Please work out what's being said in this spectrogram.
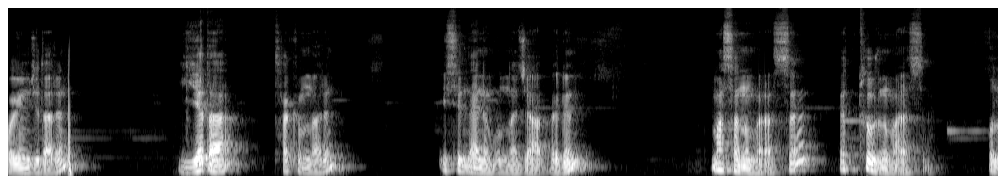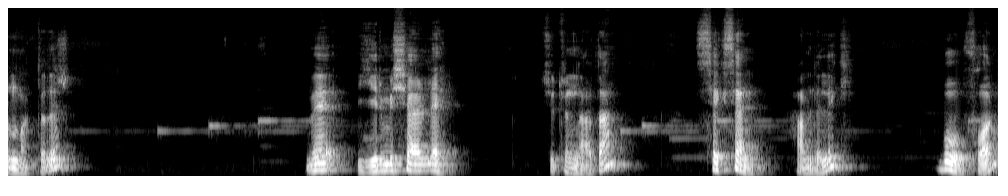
oyuncuların ya da takımların isimlerinin bulunacağı bölüm, masa numarası ve tur numarası bulunmaktadır. Ve 20'şerli sütunlardan 80 hamlelik bu form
